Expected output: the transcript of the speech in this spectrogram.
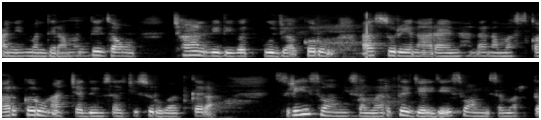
आणि मंदिरामध्ये जाऊन छान विधिवत पूजा करून आज सूर्यनारायणाला नमस्कार करून आजच्या दिवसाची सुरुवात करा. श्री स्वामी समर्थ. जय जय स्वामी समर्थ.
